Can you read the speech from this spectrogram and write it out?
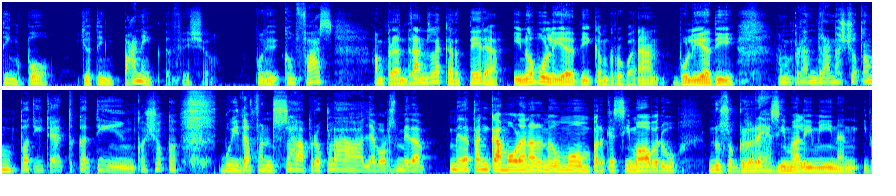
Tinc por, jo tinc pànic de fer això. Vull dir, com fas? Em prendran la cartera. I no volia dir que em robaran. Volia dir, em prendran això tan petitet que tinc, això que vull defensar, però clar, llavors m'he de, de tancar molt en el meu món perquè si m'obro no sóc res i m'eliminen. I,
